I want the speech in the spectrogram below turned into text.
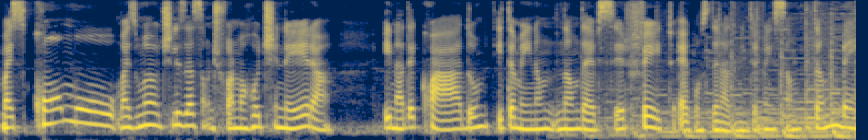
Mas como, mas uma utilização de forma rotineira inadequado e também não, não deve ser feito. É considerado uma intervenção também.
